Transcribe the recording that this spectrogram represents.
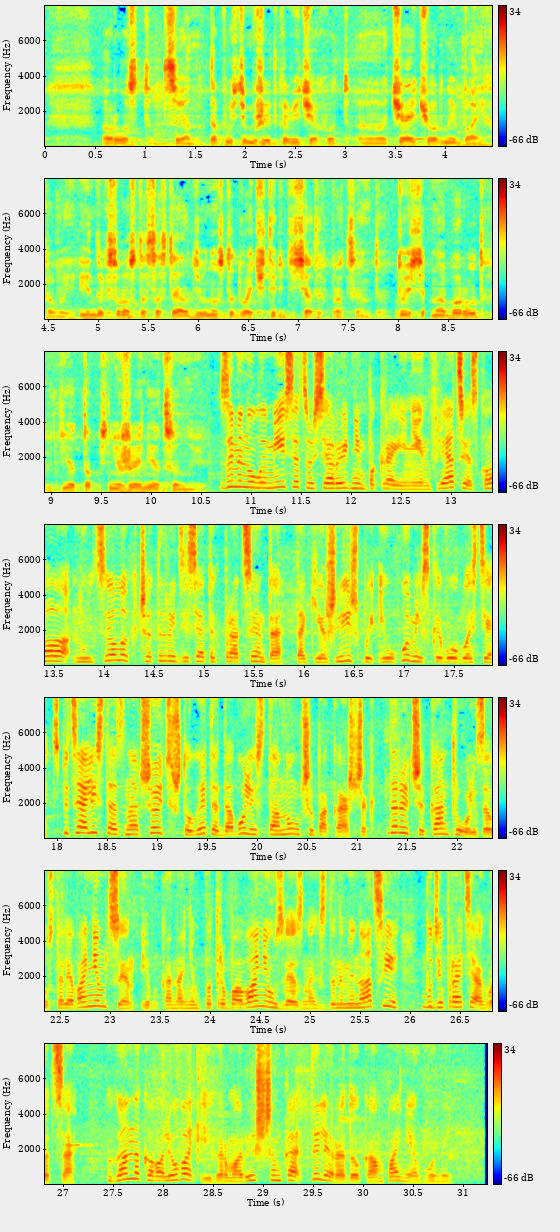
рост цен. Допустим, в Житковичах вот э, чай черный байховый. Индекс роста составил 92,4%. То есть, наоборот, где-то снижение цены. За мінулы месяц у сярэднім па краіне інфляцыя склала 0,4%. Такія ж лічбы і ў гомельскай вобласці. Спецыялісты адзначаюць, што гэта даволі станоўчы паказчык. Дарэчы, кантроль за ўсталяваннем цэн і выкананнем патрабаванняў, звязаных з дэнамінацыяй, будзе працягвацца. Ганна Кавалёва, Ігар Марышченка, тэлерадокампанія Agony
